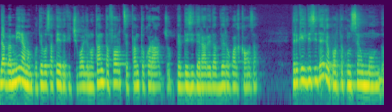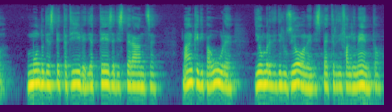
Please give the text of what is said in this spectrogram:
da bambina non potevo sapere che ci vogliono tanta forza e tanto coraggio per desiderare davvero qualcosa, perché il desiderio porta con sé un mondo, un mondo di aspettative, di attese, di speranze, ma anche di paure, di ombre di delusione, di spettri di fallimento.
